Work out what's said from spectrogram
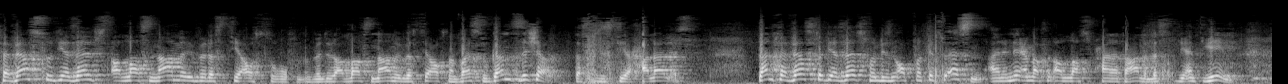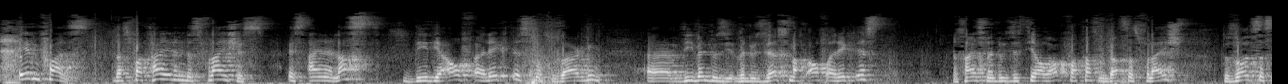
verwehrst du dir selbst, Allahs Name über das Tier auszurufen. Und wenn du Allahs Name über das Tier ausrufst, dann weißt du ganz sicher, dass dieses Tier halal ist. Dann verwehrst du dir selbst von diesem Opfertier zu essen. Eine Ni'ma von Allah subhanahu wa ta'ala lässt dir entgehen. Ebenfalls das Verteilen des Fleisches ist eine Last, die dir auferlegt ist, sozusagen, äh, die, wenn du sie, wenn du sie selbst machst, auferlegt ist. Das heißt, wenn du dieses Tier geopfert hast und das das Fleisch, du sollst das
